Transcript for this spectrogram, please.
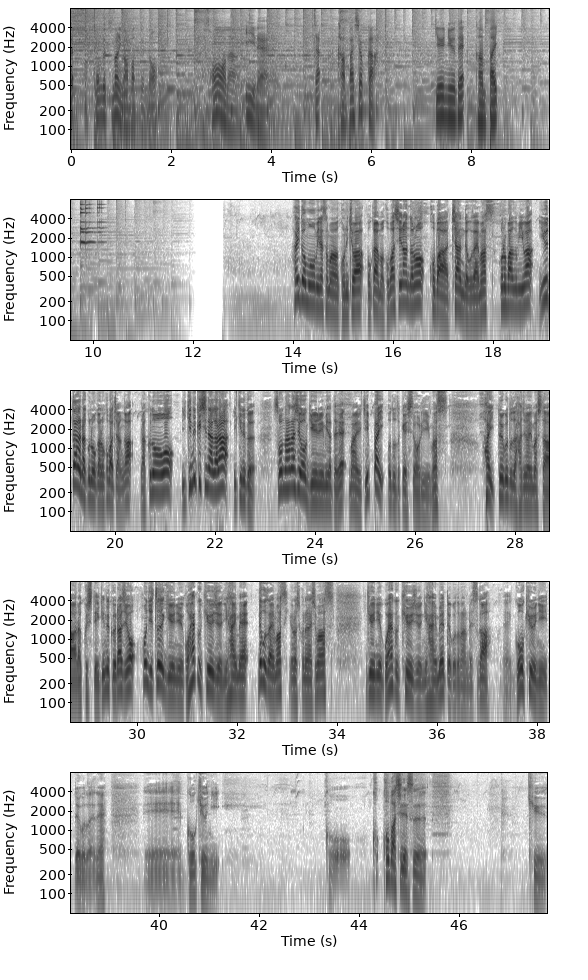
え今月何頑張ってんの？そうなんいいねじゃ乾杯しよっか牛乳で乾杯はいどうも皆様、こんにちは。岡山小橋ランドのコバちゃんでございます。この番組は U ターン酪農家のコバちゃんが酪農を息抜きしながら生き抜く。そんな話を牛乳見立てで毎日一杯お届けしております。はい。ということで始まりました。楽して生き抜くラジオ。本日牛乳592杯目でございます。よろしくお願いします。牛乳592杯目ということなんですが、えー592ということでね、えー、592。こう、こ、小橋です。9。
